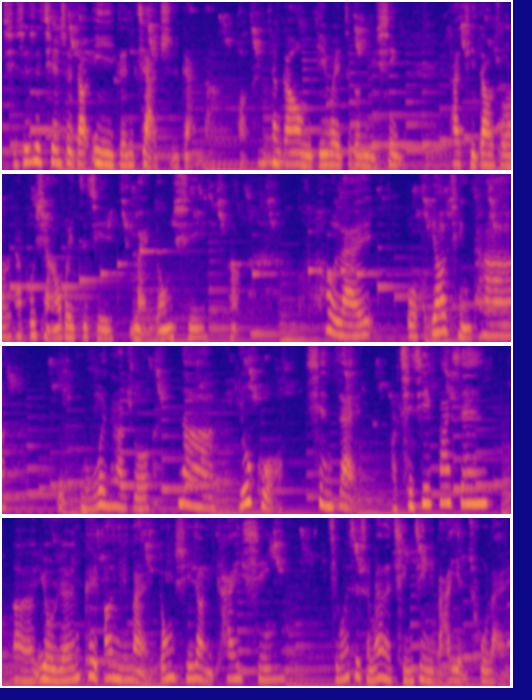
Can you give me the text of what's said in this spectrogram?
其实是牵涉到意义跟价值感啦。啊，像刚刚我们第一位这个女性，她提到说她不想要为自己买东西。啊，后来我邀请她，我我问她说，那如果现在啊奇迹发生，呃，有人可以帮你买东西让你开心，请问是什么样的情景？你把它演出来。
